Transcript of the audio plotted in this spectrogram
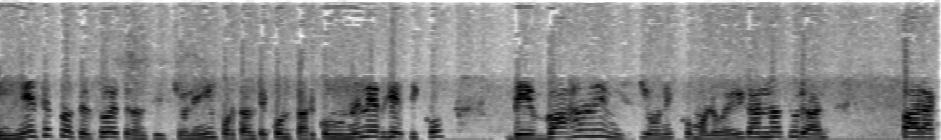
En ese proceso de transición es importante contar con un energético de bajas emisiones como lo es el gas natural para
